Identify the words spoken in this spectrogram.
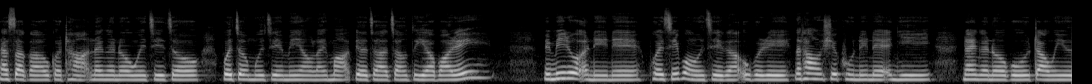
နောက်ဆက်ကာဥက္ကဋ္ဌနိုင်ငံတော်ဝန်ကြီးချုပ်ဝေချုပ်မှုကြီးမင်းအောင်လှိုင်မှပြောကြားကြောင်းသိရပါတယ်။ မိမိတို့အနေနဲ့ဖွဲ့စည်းပုံအခြေခံဥပဒေ2008ခုနှစ်နဲ့အညီနိုင်ငံတော်ကိုတာဝန်ယူ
